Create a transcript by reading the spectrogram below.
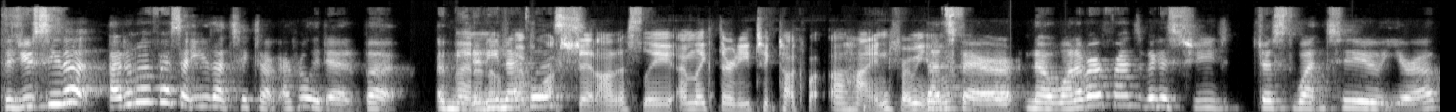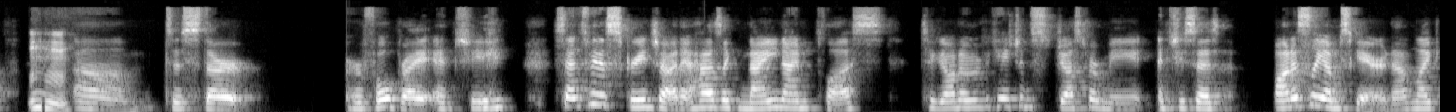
did you see that I don't know if I sent you that TikTok I probably did but I don't know immunity if I've watched it, honestly. I'm like 30 TikTok behind from you. that's fair no one of our friends because she just went to Europe Mhm. um to start her Fulbright and she sends me a screenshot and it has like 99 plus to TikTok notifications just for me and she says honestly I'm scared and I'm like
